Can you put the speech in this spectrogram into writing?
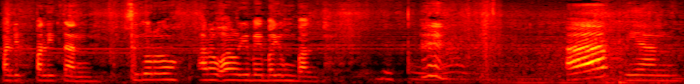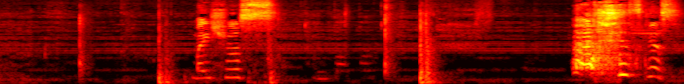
palit-palitan. Siguro araw-araw iba-iba yung bag. At yan. May shoes. Excuse.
